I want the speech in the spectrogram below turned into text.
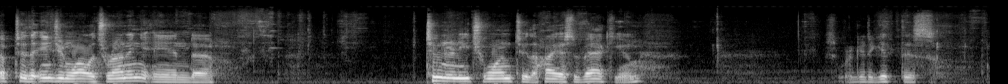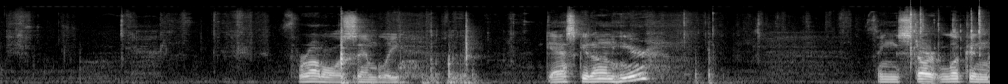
up to the engine while it's running and uh, tuning each one to the highest vacuum. So we're going to get this throttle assembly gasket on here. Things start looking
